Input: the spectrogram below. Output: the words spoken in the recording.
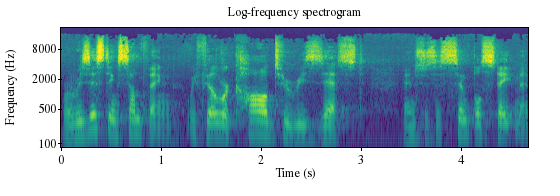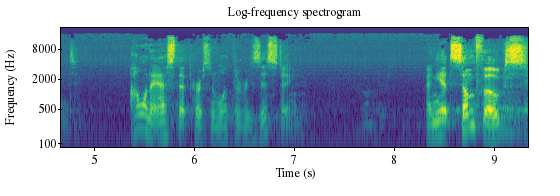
We're resisting something. We feel we're called to resist. And it's just a simple statement. I want to ask that person what they're resisting. And yet, some folks,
